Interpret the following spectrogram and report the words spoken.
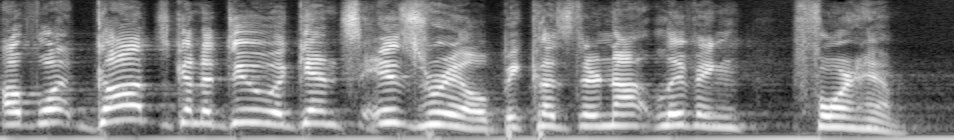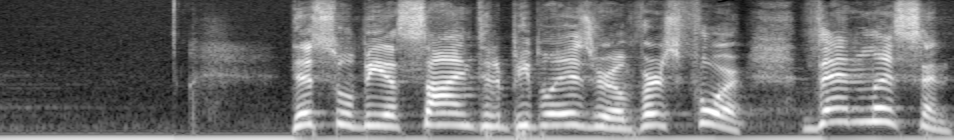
of what God's going to do against Israel because they're not living for him. This will be a sign to the people of Israel. Verse 4 Then listen,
